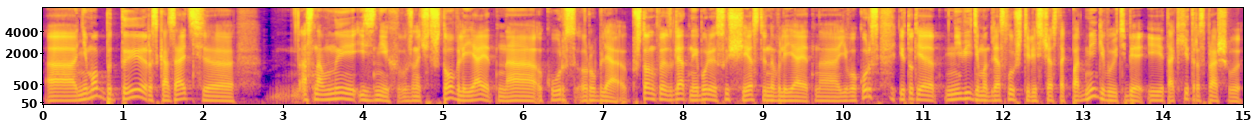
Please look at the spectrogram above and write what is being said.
А, не мог бы ты рассказать э, основные из них, значит, что влияет на курс рубля? Что, на твой взгляд, наиболее существенно влияет на его курс? И тут я невидимо для слушателей сейчас так подмигиваю тебе и так хитро спрашиваю,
